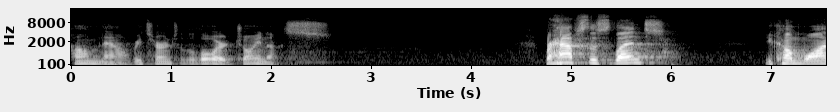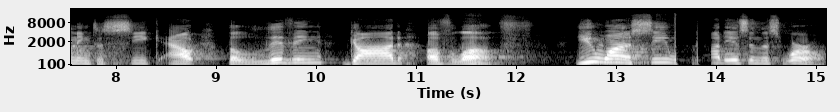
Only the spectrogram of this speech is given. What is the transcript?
Come now, return to the Lord. Join us. Perhaps this Lent, you come wanting to seek out the living God of love. You want to see what God is in this world.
